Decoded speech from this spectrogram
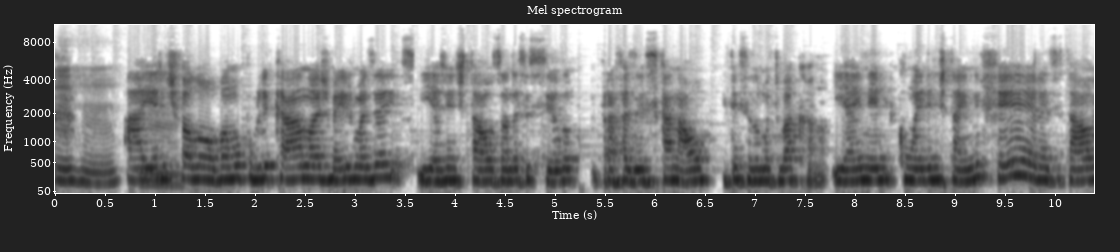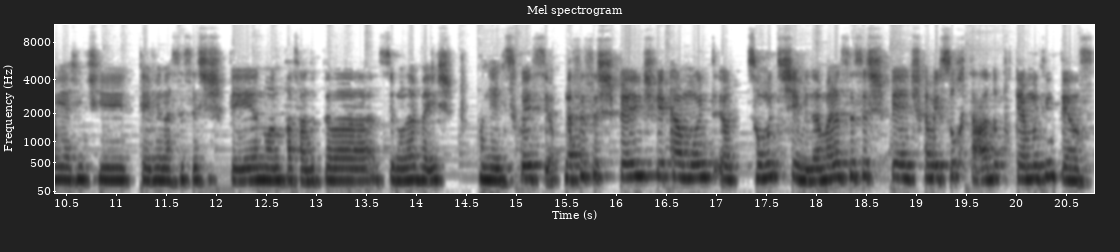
Uhum. Aí a gente falou, vamos publicar nós mesmas e é isso. E a gente tá usando esse selo pra fazer esse canal e tem sido muito bacana. E aí nele, com ele a gente tá indo em feiras e tal, e a gente teve na CCXP no ano passado pela segunda vez, onde a gente se conheceu. Na CCXP a gente fica muito, eu sou muito tímida, mas na CCXP a gente fica meio surtado porque é muito intenso.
